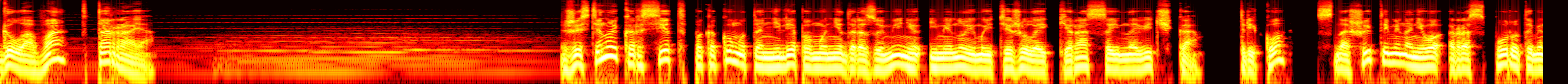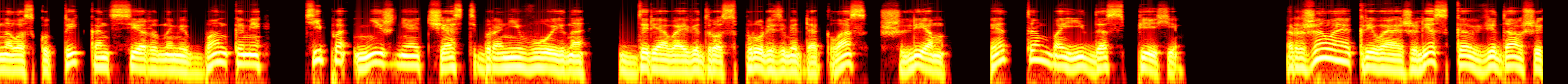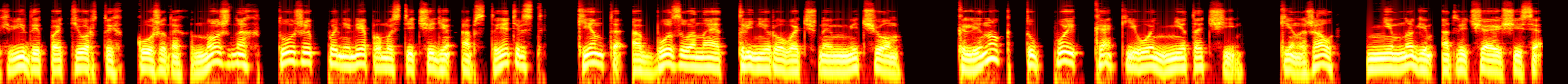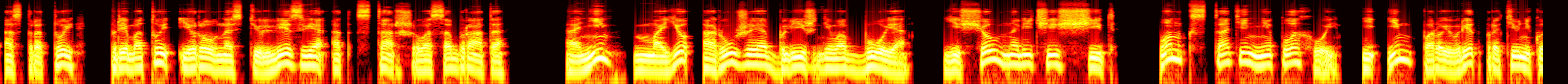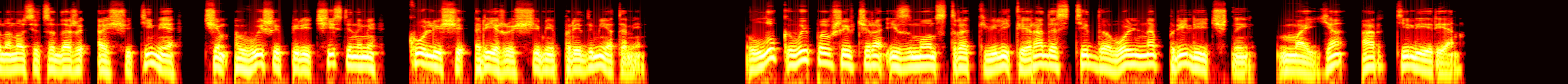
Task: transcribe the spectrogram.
Глава вторая Жестяной корсет, по какому-то нелепому недоразумению именуемый тяжелой керасой новичка. Трико с нашитыми на него распоротыми на лоскуты консервными банками, типа нижняя часть брони воина, дырявое ведро с прорезями для глаз, шлем. Это мои доспехи. Ржавая кривая железка в видавших виды потертых кожаных ножнах тоже по нелепому стечению обстоятельств кем-то обозванная тренировочным мечом. Клинок тупой, как его не точи. Кинжал, немногим отличающийся остротой, прямотой и ровностью лезвия от старшего собрата. Они – мое оружие ближнего боя. Еще в наличии щит – он, кстати, неплохой, и им порой вред противнику наносится даже ощутимее, чем выше перечисленными колюще-режущими предметами. Лук, выпавший вчера из монстра, к великой радости довольно приличный. Моя артиллерия.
